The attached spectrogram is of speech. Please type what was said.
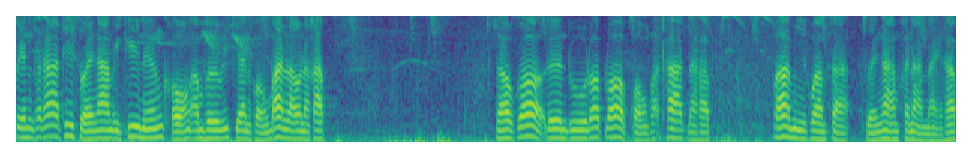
เป็นพระธาตุที่สวยงามอีกที่หนึ่งของอำเภอวิเชียรของบ้านเรานะครับ เราก็เดินดูรอบๆของพระธาตุนะครับ ว่ามีความสสวยงามขนาดไหนครับ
